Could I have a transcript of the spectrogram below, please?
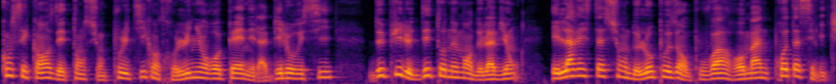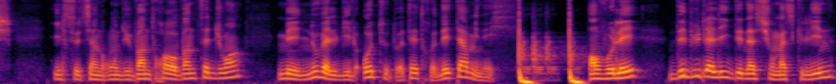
conséquence des tensions politiques entre l'Union européenne et la Biélorussie depuis le détournement de l'avion et l'arrestation de l'opposant au pouvoir Roman Protasevich. Ils se tiendront du 23 au 27 juin, mais une nouvelle ville haute doit être déterminée. En volée, début de la Ligue des Nations masculines,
